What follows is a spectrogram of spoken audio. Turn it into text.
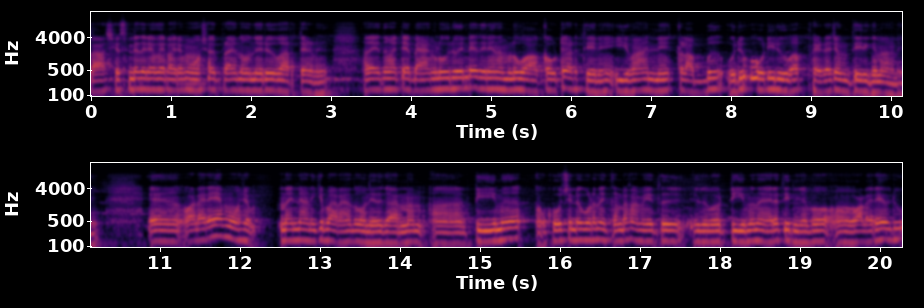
ബ്ലാസ്റ്റേഴ്സിന്റെ എതിരെ വളരെ മോശം അഭിപ്രായം തോന്നിയൊരു വാർത്തയാണ്. അതായത് മറ്റേ ബാംഗ്ലൂരുവിന്റെ എതിരെ നമ്മൾ വാക്കൗട്ട് നടത്തിയതിന് ഇവാന് ക്ലബ്ബ് ഒരു കോടി രൂപ പിഴ ചുമത്തിയിരിക്കുന്നതാണ്. വളരെ മോശം തന്നെയാണ് എനിക്ക് പറയാൻ തോന്നിയത്. കാരണം ടീം കോച്ചിന്റെ കൂടെ നിൽക്കേണ്ട സമയത്ത് ഇത് ടീം നേരെ തിരിഞ്ഞപ്പോൾ വളരെ ഒരു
